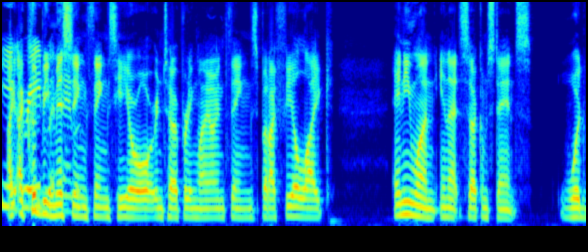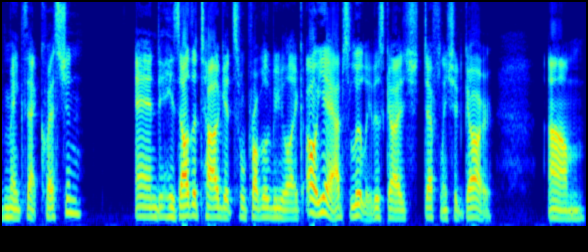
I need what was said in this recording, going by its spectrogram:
I, I could be missing him. things here or interpreting my own things, but I feel like anyone in that circumstance would make that question. And his other targets will probably be like, oh, yeah, absolutely, this guy sh- definitely should go. Um,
